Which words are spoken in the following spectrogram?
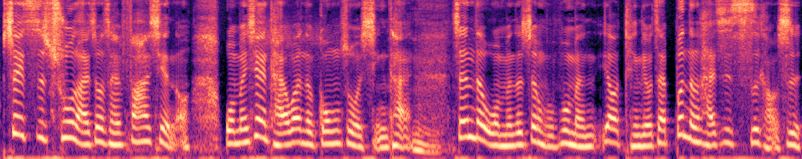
这次出来之后才发现哦，我们现在台湾的工作形态，真的我们的政府部门要停留在不能还是思考是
